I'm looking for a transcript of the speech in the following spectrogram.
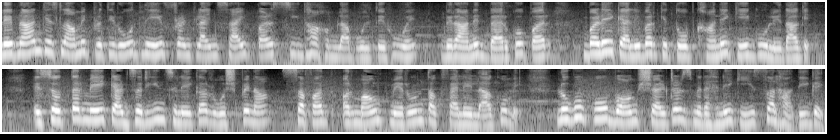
लेबनान के इस्लामिक प्रतिरोध ने फ्रंटलाइन साइट पर सीधा हमला बोलते हुए बिरानित बैरकों पर बड़े कैलिबर के तोपखाने के गोले दागे। इससे उत्तर में कैटजरीन से लेकर रोशपिना, सफद और माउंट मेरून तक फैले इलाकों में लोगों को बॉम्ब शेल्टर्स में रहने की सलाह दी गई।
